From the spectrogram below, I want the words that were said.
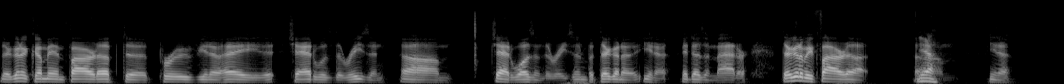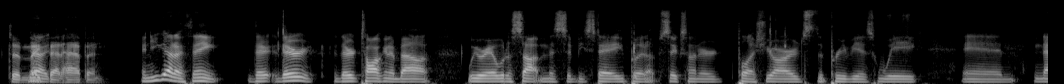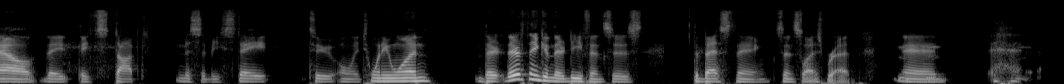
they're going to come in fired up to prove, you know, hey, that Chad was the reason. Um, Chad wasn't the reason, but they're going to, you know, it doesn't matter. They're going to be fired up. Yeah. Um, you know, to make Yeah. that happen. And you got to think they're they're they're talking about we were able to stop Mississippi State, put up 600 plus yards the previous week, and now they they stopped Mississippi State to only 21. They're they're thinking their defense is the best thing since sliced bread, and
